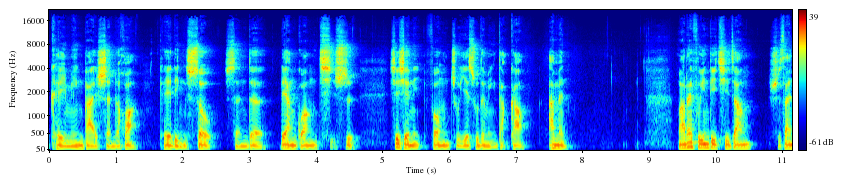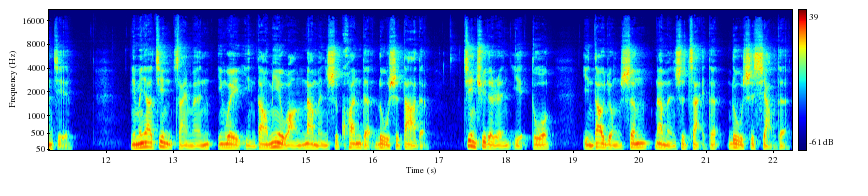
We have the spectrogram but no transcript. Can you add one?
可以明白神的话，可以领受神的。亮光启示，谢谢你，奉主耶稣的名祷告，阿门。马太福音第七章十三节：你们要进窄门，因为引到灭亡那门是宽的，路是大的，进去的人也多；引到永生那门是窄的，路是小的，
